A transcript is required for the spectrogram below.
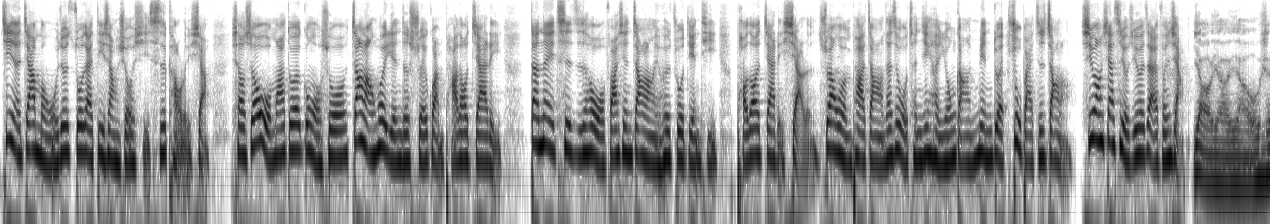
进了家门，我就坐在地上休息，思考了一下。小时候，我妈都会跟我说，蟑螂会沿着水管爬到家里。但那一次之后，我发现蟑螂也会坐电梯跑到家里吓人。虽然我很怕蟑螂，但是我曾经很勇敢的面对数百只蟑螂。希望下次有机会再来分享。要要要，我想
